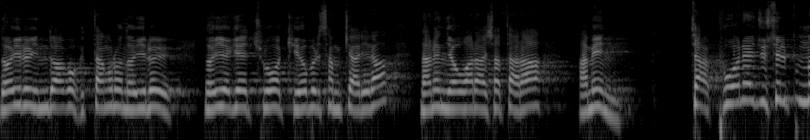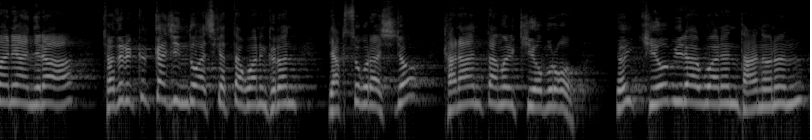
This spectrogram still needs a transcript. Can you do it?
너희를 인도하고 그 땅으로 너희를 너희에게 주어 기업을 삼게 하리라 나는 여호와라 하셨다라 아멘. 자 구원해 주실 뿐만이 아니라 저들을 끝까지 인도하시겠다고 하는 그런 약속을 하시죠. 가나안 땅을 기업으로 여기 기업이라고 하는 단어는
